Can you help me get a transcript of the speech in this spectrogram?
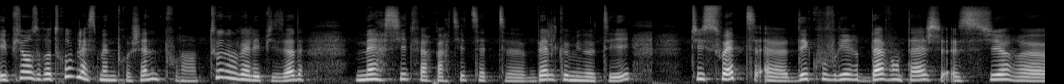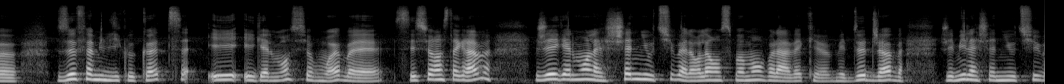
Et puis, on se retrouve la semaine prochaine pour un tout nouvel épisode. Merci de faire partie de cette euh, belle communauté tu souhaites euh, découvrir davantage sur euh, The Family Cocotte et également sur moi, bah, c'est sur Instagram. J'ai également la chaîne YouTube. Alors là, en ce moment, voilà, avec euh, mes deux jobs, j'ai mis la chaîne YouTube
